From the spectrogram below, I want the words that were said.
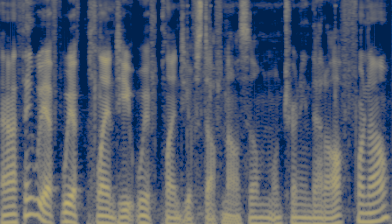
And I think we have we have plenty we have plenty of stuff now, so I'm, I'm turning that off for now.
